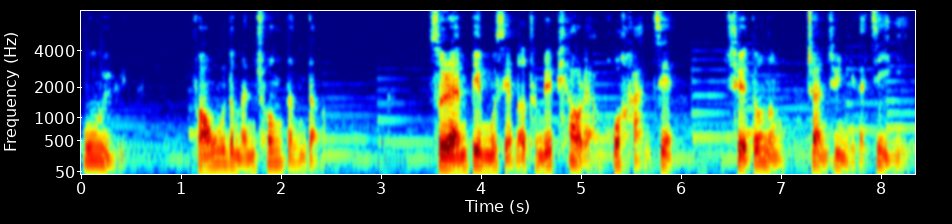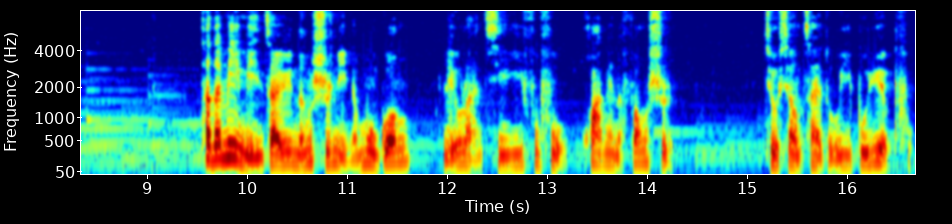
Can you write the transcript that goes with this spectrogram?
屋宇。房屋的门窗等等，虽然并不显得特别漂亮或罕见，却都能占据你的记忆。它的秘密在于能使你的目光浏览其一幅幅画面的方式，就像在读一部乐谱，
